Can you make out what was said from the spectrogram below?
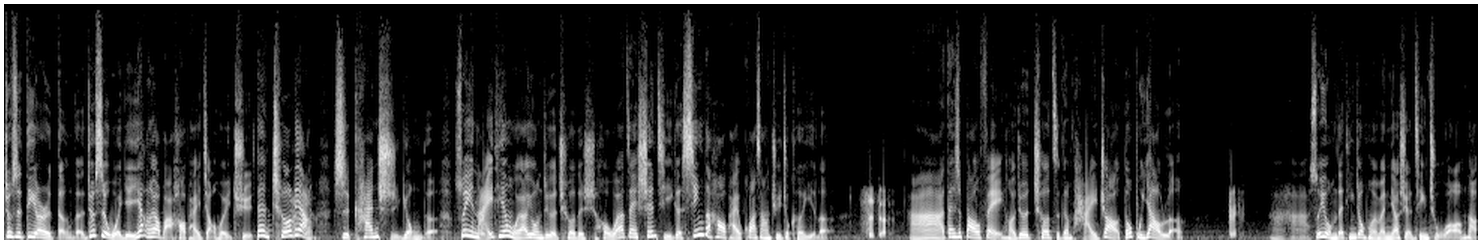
就是第二等的，就是我也一样要把号牌缴回去，但车辆是堪使用的，所以哪一天我要用这个车的时候，我要再申请一个新的号牌挂上去就可以了。是的，啊，但是报废哈，就是车子跟牌照都不要了。啊哈，所以我们的听众朋友们，你要选清楚哦。好，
